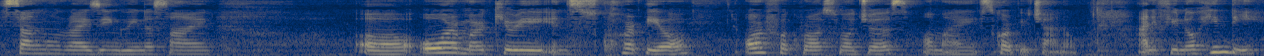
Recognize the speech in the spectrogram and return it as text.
Sun, Moon, Rising, Venus sign uh, or Mercury in Scorpio or for cross watchers on my Scorpio channel. And if you know Hindi,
